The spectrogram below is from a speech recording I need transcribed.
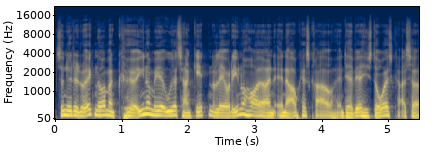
så nytter det jo ikke noget, at man kører endnu mere ud af tangenten og laver det endnu højere end, end afkastkrav, end det har været historisk. Altså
